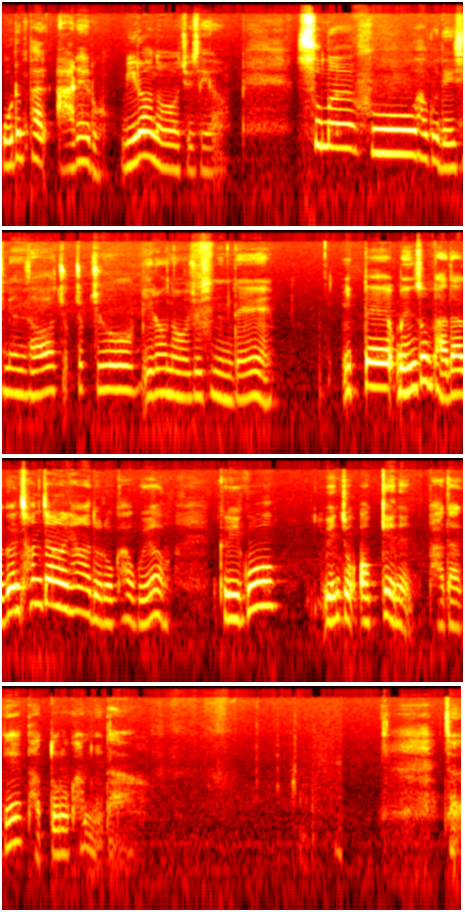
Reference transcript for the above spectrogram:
오른팔 아래로 밀어 넣어 주세요. 숨을 후 하고 내쉬면서 쭉쭉쭉 밀어 넣어 주시는데 이때 왼손 바닥은 천장을 향하도록 하고요. 그리고 왼쪽 어깨는 바닥에 닿도록 합니다. 자,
